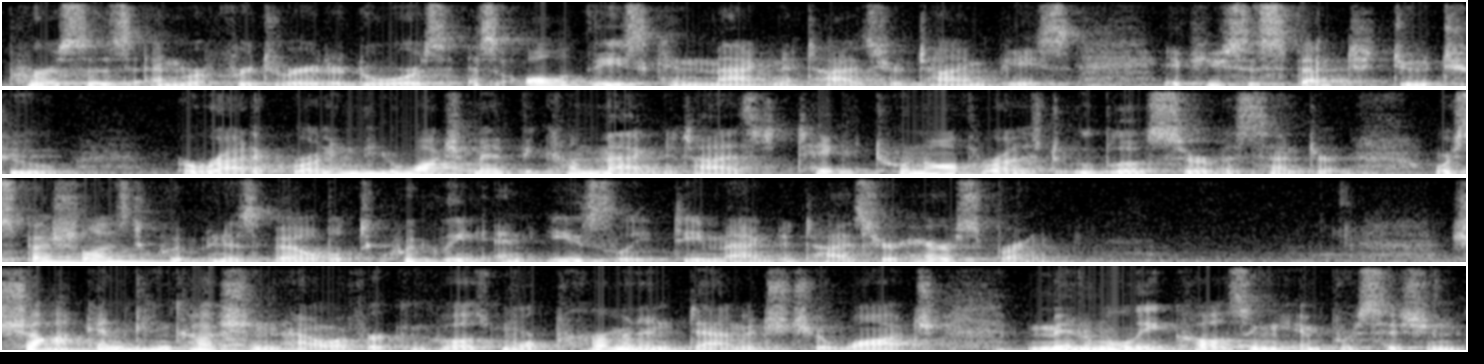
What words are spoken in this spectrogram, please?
purses, and refrigerator doors, as all of these can magnetize your timepiece. If you suspect, due to erratic running that your watch may have become magnetized, take it to an authorized Hublot service center where specialized equipment is available to quickly and easily demagnetize your hairspring. Shock and concussion, however, can cause more permanent damage to your watch, minimally causing imprecision,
